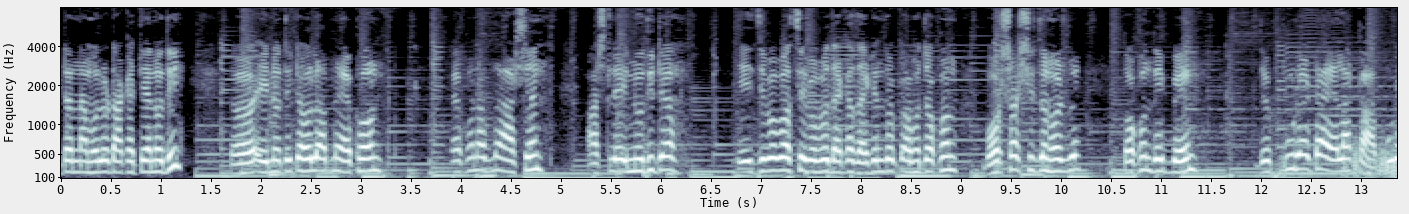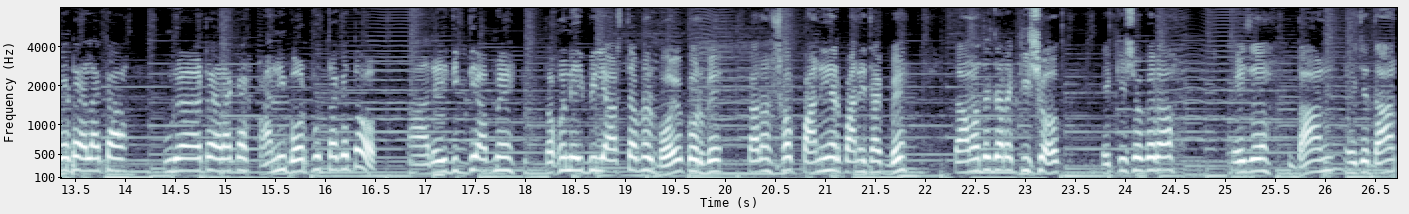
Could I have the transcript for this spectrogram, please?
এটার নাম হলো ডাকাতিয়া নদী। তো এই নদীটা হলো আপনি এখন এখন আপনি আসেন, আসলে এই নদীটা এই যেভাবে আছে এভাবে দেখা যায়। কিন্তু যখন বর্ষার সিজন আসবে, তখন দেখবেন যে পুরাটা এলাকা পুরাটা এলাকা পুরাটা এলাকা পানি ভরপুর থাকে তো। আর এই দিক দিয়ে আপনি তখন এই বিলে আসতে আপনার ভয় করবে। কারণ সব পানি আর পানি থাকবে। তো আমাদের যারা কৃষক, এই কৃষকেরা এই যে ধান, এই যে ধান,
